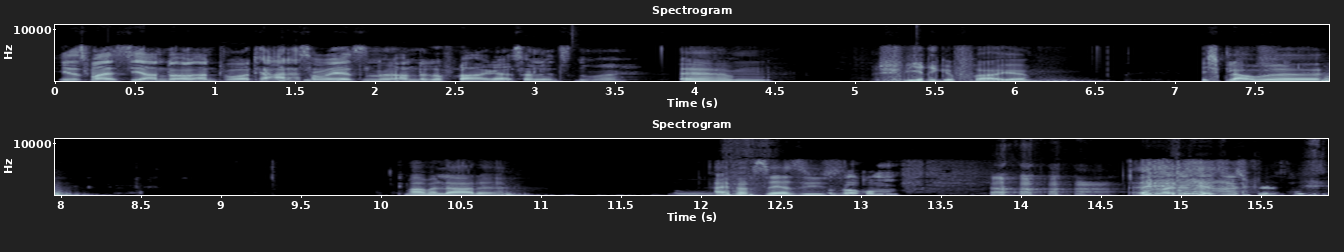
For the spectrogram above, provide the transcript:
jedes Mal ist die andere Antwort, ja, das war jetzt eine andere Frage als beim letzten Mal. Ähm, schwierige Frage. Ich glaube, Marmelade. Oh. Einfach sehr Und süß. warum? Weil du sehr süß bist.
